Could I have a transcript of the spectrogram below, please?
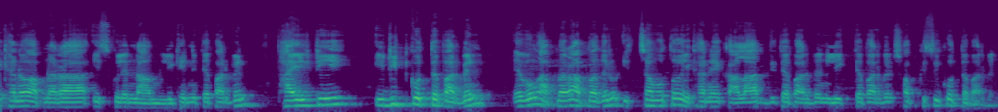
এখানেও আপনারা স্কুলের নাম লিখে নিতে পারবেন ফাইলটি এডিট করতে পারবেন এবং আপনারা আপনাদের ইচ্ছা মতো এখানে কালার দিতে পারবেন লিখতে পারবেন সবকিছুই করতে পারবেন।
